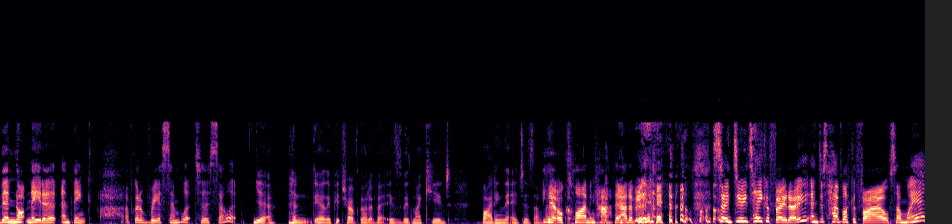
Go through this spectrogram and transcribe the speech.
then not need it, and think, oh, I've got to reassemble it to sell it? Yeah, and the only picture I've got of it is with my kid biting the edges of it. Yeah, or climbing half out of it. so do take a photo and just have like a file somewhere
